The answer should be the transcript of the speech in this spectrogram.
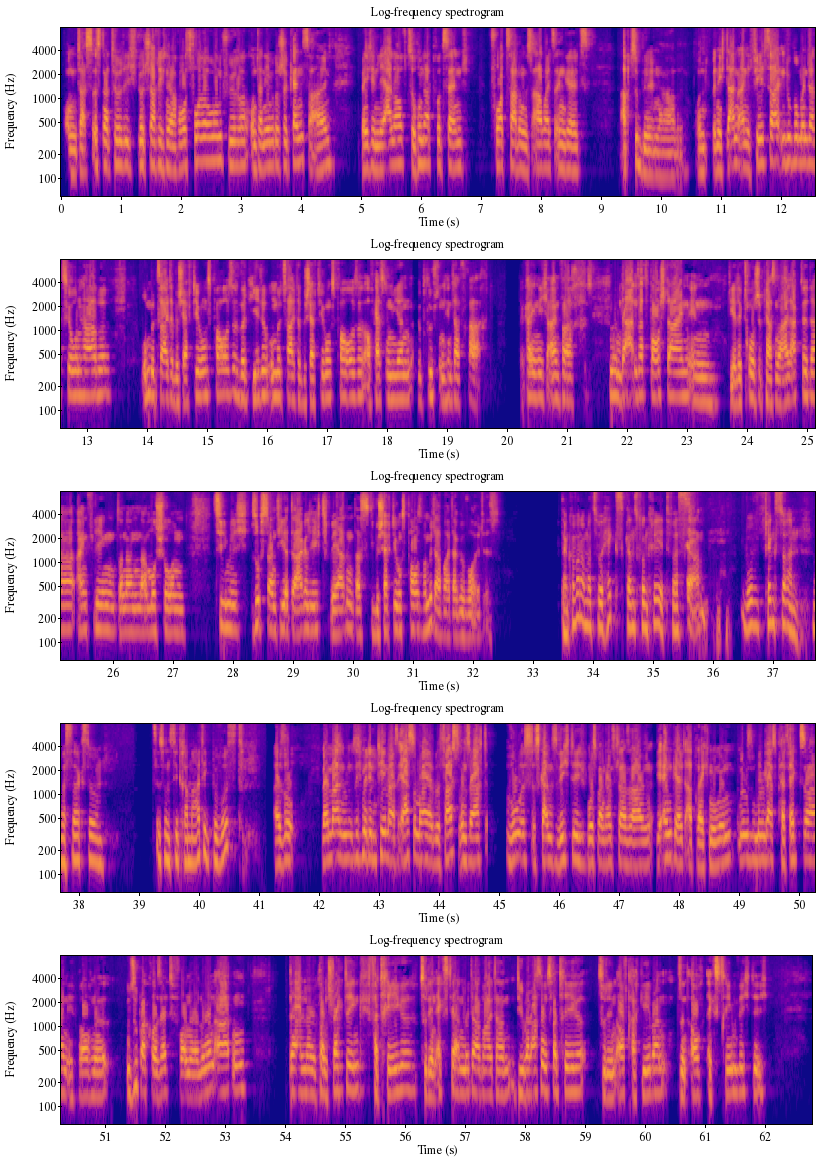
Und das ist natürlich wirtschaftlich eine Herausforderung für unternehmerische Kennzahlen, wenn ich den Leerlauf zu 100 Prozent Vorzahlung des Arbeitsentgelts abzubilden habe. Und wenn ich dann eine Fehlzeitendokumentation habe, unbezahlte Beschäftigungspause, wird jede unbezahlte Beschäftigungspause auf Herz und Nieren geprüft und hinterfragt. Da kann ich nicht einfach nur einen Datensatzbaustein in die elektronische Personalakte da einpflegen, sondern da muss schon ziemlich substantiert dargelegt werden, dass die Beschäftigungspause vom Mitarbeiter gewollt ist. Dann kommen wir noch mal zu Hex ganz konkret. Was, ja. wo fängst du an? Was sagst du? Jetzt ist uns die Dramatik bewusst. Also wenn man sich mit dem Thema das erste Mal befasst und sagt, wo ist es ganz wichtig, muss man ganz klar sagen, die Entgeltabrechnungen müssen mega perfekt sein. Ich brauche ein super Korsett von Lohnarten. Dann Contracting, Verträge zu den externen Mitarbeitern, die Überlassungsverträge zu den Auftraggebern sind auch extrem wichtig.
